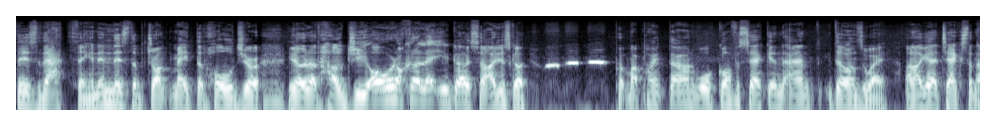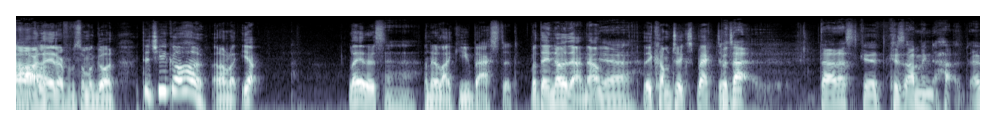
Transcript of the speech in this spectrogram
there's that thing, and then there's the drunk mate that holds your, you know, that hugs you. Oh, we're not gonna let you go. So I just go. Put my pint down, walk off a second, and Dylan's away. And I get a text an hour Oh. later from someone going, "Did you go home?" And I'm like, "Yep." Laters. Uh-huh. And they're like, "You bastard!" But they know that now. Yeah. They come to expect it. But that, that that's good because I mean, uh,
